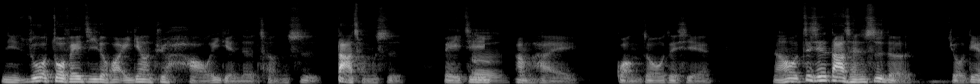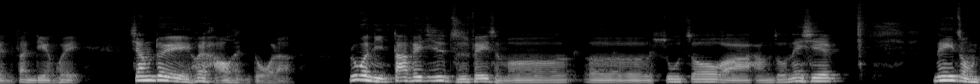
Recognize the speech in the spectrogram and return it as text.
你如果坐飞机的话，一定要去好一点的城市，大城市，北京、嗯上海、广州这些。然后这些大城市的酒店饭店会相对会好很多啦。如果你搭飞机是直飞什么呃苏州啊、杭州那些那一种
